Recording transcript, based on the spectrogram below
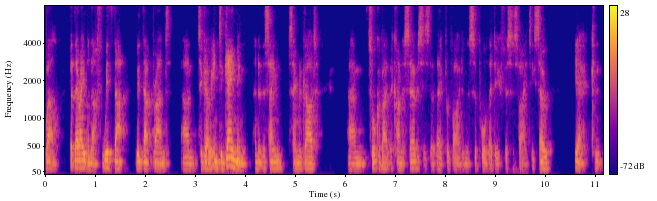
well but they're able enough with that with that brand um, to go into gaming and at the same same regard um, talk about the kind of services that they provide and the support they do for society. So yeah, con-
